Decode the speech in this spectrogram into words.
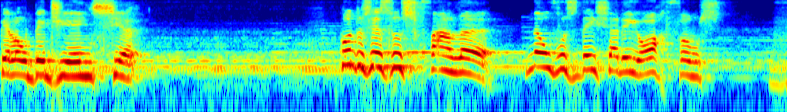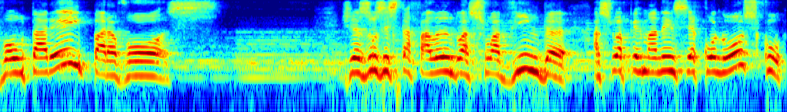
pela obediência. Quando Jesus fala, não vos deixarei órfãos, voltarei para vós. Jesus está falando a sua vinda, a sua permanência conosco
